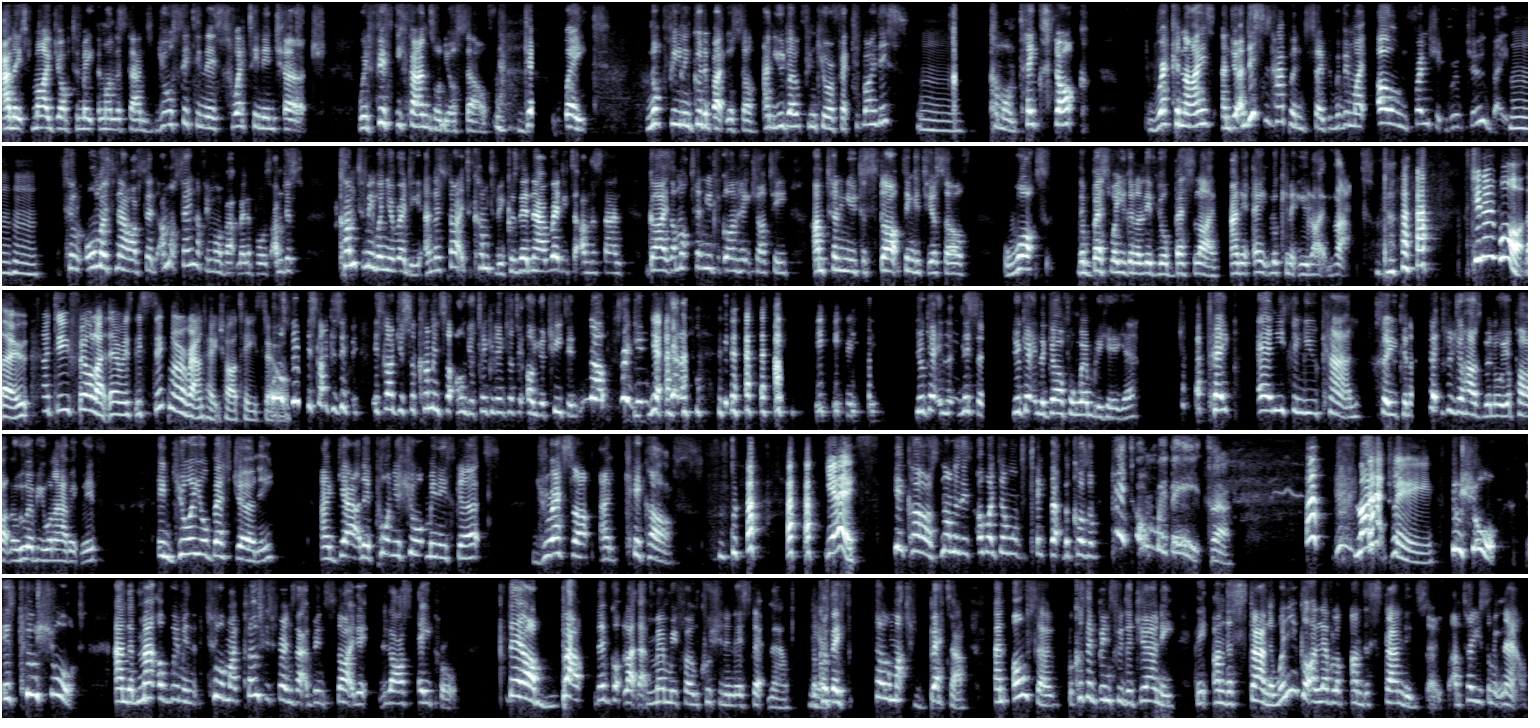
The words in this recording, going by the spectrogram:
And it's my job to make them understand you're sitting there sweating in church with 50 fans on yourself, getting weight, not feeling good about yourself, and you don't think you're affected by this? Mm. Come on, take stock recognize and do and this has happened sophie within my own friendship group too babe. Mm-hmm. till almost now i've said i'm not saying nothing more about menopause. I'm just come to me when you're ready. And they started to come to me because they're now ready to understand guys i'm not telling you to go on hrt i'm telling you to start thinking to yourself what's the best way you're going to live your best life? And it ain't looking at you like that Do you know what though? I do feel like there is this stigma around HRT still. It's like as if it's like you're succumbing to oh you're taking HRT, oh you're cheating. No, freaking yeah. you're getting listen, you're getting the girl from Wembley here, yeah. Take anything you can so you can have sex with your husband or your partner, whoever you want to have it with. Enjoy your best journey and get out there, put on your short mini skirts, dress up and kick ass. yes. Kick ass. None of this. Oh, I don't want to take that because of. Get on with it. exactly. Too short. It's too short. And the amount of women, two of my closest friends that have been started it last April, they are about they've got like that memory foam cushion in their step now because yeah. they feel so much better and also because they've been through the journey they understand and when you've got a level of understanding so i'll tell you something now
